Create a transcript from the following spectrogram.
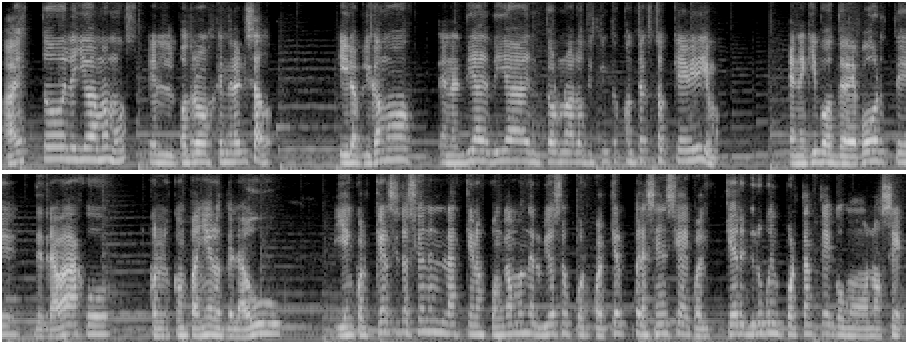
A esto le llamamos el otro generalizado, y lo aplicamos en el día a día en torno a los distintos contextos que vivimos, en equipos de deporte, de trabajo, con los compañeros de la U y en cualquier situación en la que nos pongamos nerviosos por cualquier presencia de cualquier grupo importante como, no sé,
